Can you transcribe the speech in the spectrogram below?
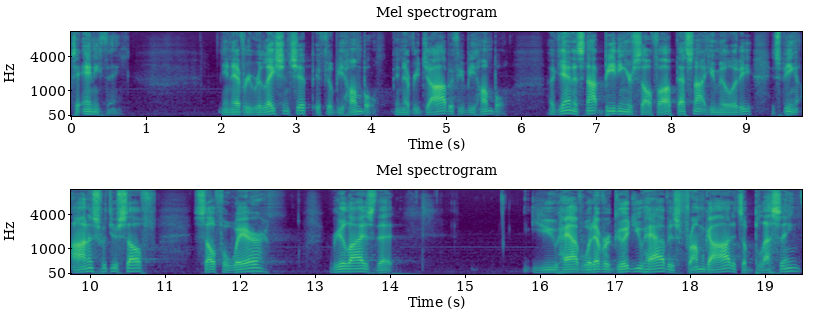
to anything. In every relationship, if you'll be humble. In every job, if you be humble. Again, it's not beating yourself up. That's not humility. It's being honest with yourself, self aware, realize that you have whatever good you have is from God, it's a blessing,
